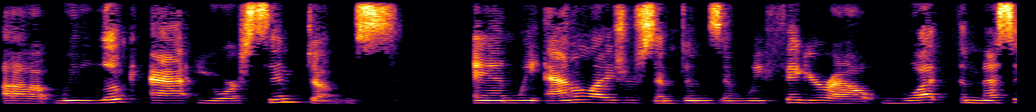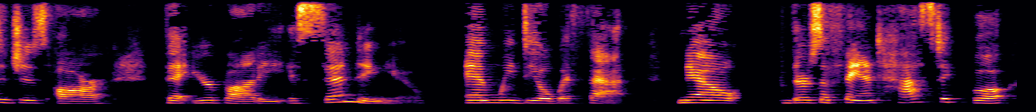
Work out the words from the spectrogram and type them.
uh, we look at your symptoms and we analyze your symptoms and we figure out what the messages are that your body is sending you. And we deal with that. Now, there's a fantastic book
